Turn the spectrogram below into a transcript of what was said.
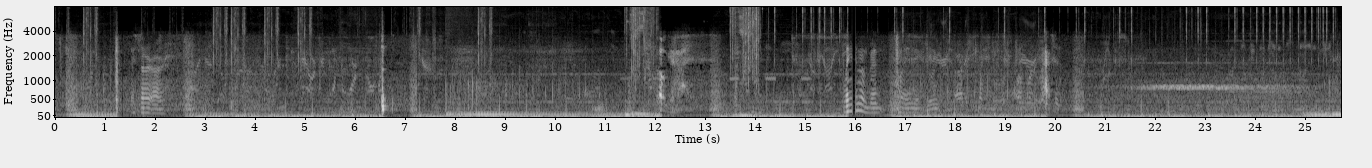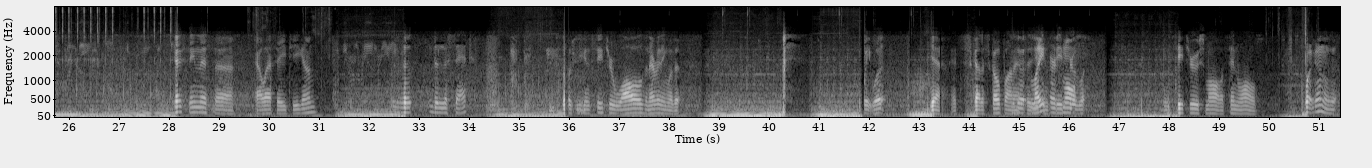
SRR. Laying on bed playing this game. Oh, come on. Imagine. You guys seen this uh, LSAT gun? The the Lisette. Look, you can see through walls and everything with it. Wait, what? Yeah, it's got a scope on Is it. it so light or small? Through, you can see through small, thin walls. What gun is it?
